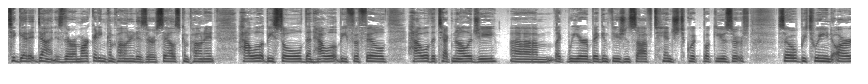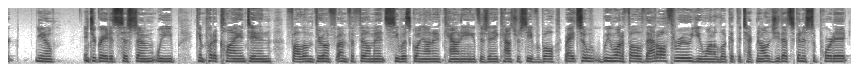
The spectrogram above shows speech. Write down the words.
to get it done. Is there a marketing component? Is there a sales component? How will it be sold? Then how will it be fulfilled? How will the technology, um, like we are big Infusionsoft hinged QuickBook users. So between our, you know, integrated system. We can put a client in, follow them through on fulfillment, see what's going on in accounting, if there's any accounts receivable, right? So we want to follow that all through. You want to look at the technology that's going to support it.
